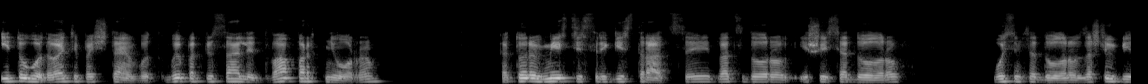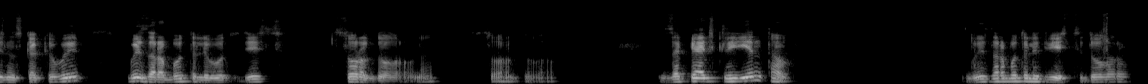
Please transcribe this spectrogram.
Итого, давайте посчитаем. Вот вы подписали два партнера, которые вместе с регистрацией 20 долларов и 60 долларов 80 долларов, зашли в бизнес, как и вы, вы заработали вот здесь 40 долларов, да? 40 долларов. За 5 клиентов вы заработали 200 долларов.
